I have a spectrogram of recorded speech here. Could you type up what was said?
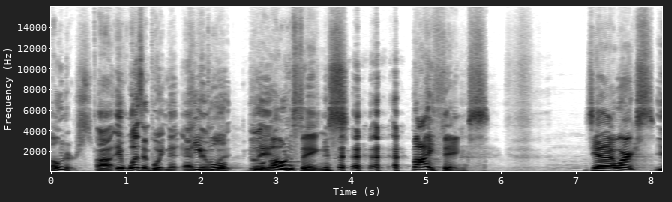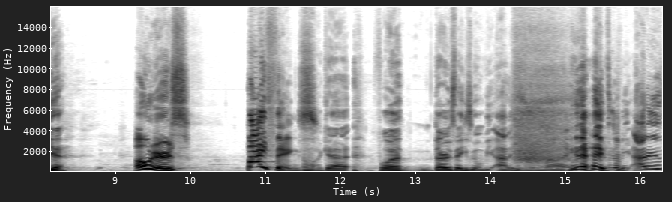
Owners. Uh, it wasn't pointing at, at people them, who ahead. own things buy things. See how that works? Yeah. Owners buy things. Oh my god. For Thursday, he's gonna be out of his mind. he's gonna be out of his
